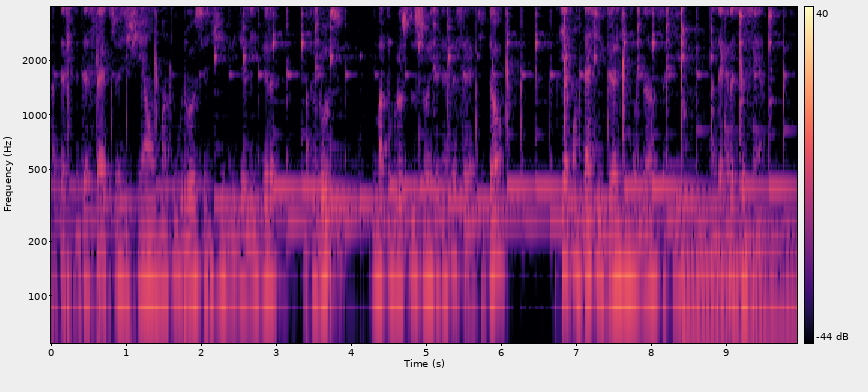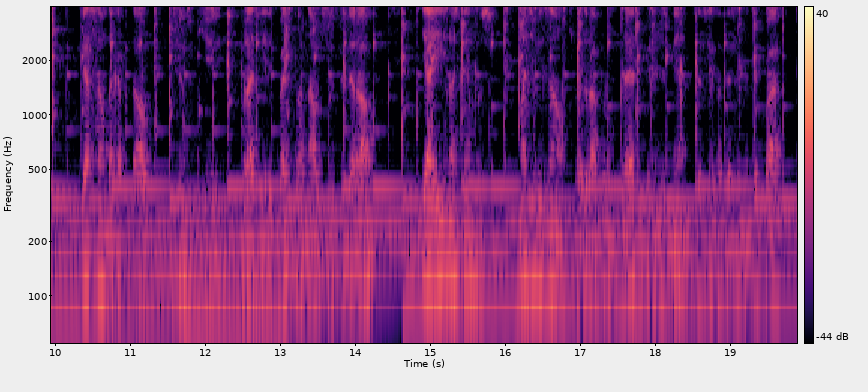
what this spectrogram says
Até 77 só existia um Mato Grosso, a gente divide ali, vira Mato Grosso e Mato Grosso do Sul em 77. Então, o que acontece de grande mudança aqui na década de 60? Criação da capital, Brasília, que vai se tornar o Distrito Federal. E aí nós temos uma divisão que vai durar por um breve período de tempo, de 60 até 74,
